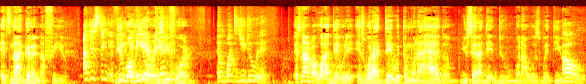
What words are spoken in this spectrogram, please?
it's not good enough for you. I just think if You bought if me you earrings give it- before. and what did you do with it? It's not about what I did with it. It's what I did with them when I had them. You said I didn't do when I was with you. Oh.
